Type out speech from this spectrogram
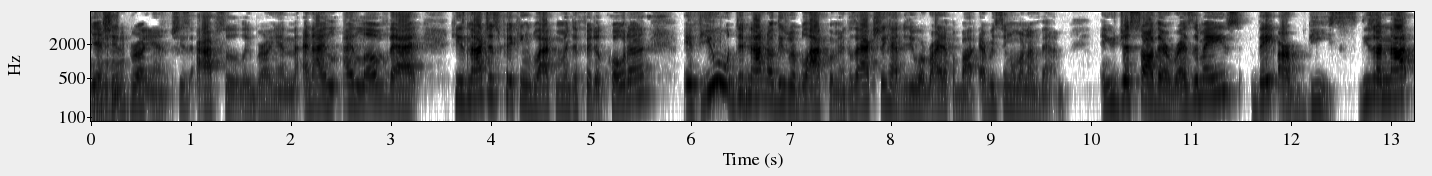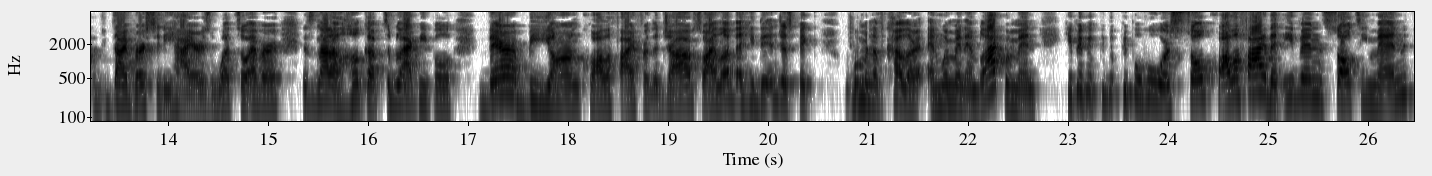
Yeah, she's mm-hmm. brilliant. She's absolutely brilliant. And I I love that he's not just picking black women to fit a quota. If you did not know these were black women, because I actually had to do a write up about every single one of them, and you just saw their resumes, they are beasts. These are not diversity hires whatsoever. This is not a hookup to black people. They're beyond qualified for the job. So I love that he didn't just pick women of color and women and black women. He picked people who were so qualified that even salty men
